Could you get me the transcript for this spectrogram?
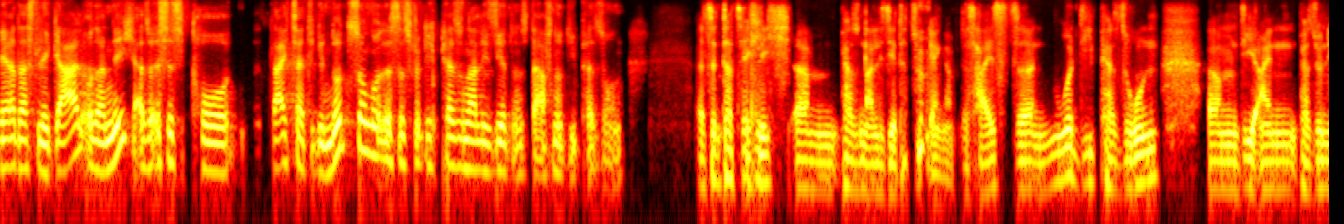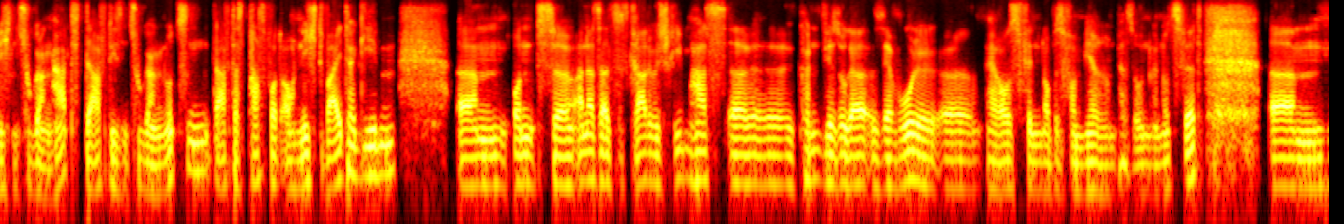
wäre das legal oder nicht? Also ist es pro gleichzeitige Nutzung oder ist es wirklich personalisiert und es darf nur die Person? Es sind tatsächlich ähm, personalisierte Zugänge. Das heißt, äh, nur die Person, ähm, die einen persönlichen Zugang hat, darf diesen Zugang nutzen, darf das Passwort auch nicht weitergeben. Ähm, und äh, anders als du es gerade beschrieben hast, äh, können wir sogar sehr wohl äh, herausfinden, ob es von mehreren Personen genutzt wird. Ähm,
